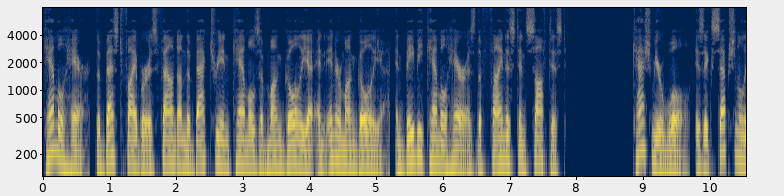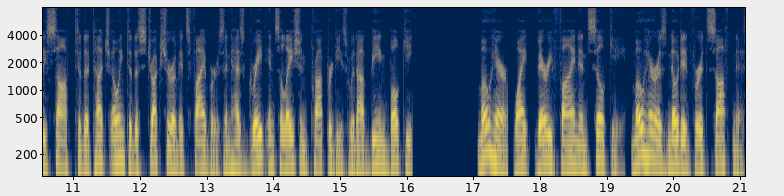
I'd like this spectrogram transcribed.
Camel hair, the best fiber is found on the Bactrian camels of Mongolia and Inner Mongolia, and baby camel hair is the finest and softest. Cashmere wool, is exceptionally soft to the touch owing to the structure of its fibers and has great insulation properties without being bulky Mohair, white, very fine and silky, mohair is noted for its softness,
